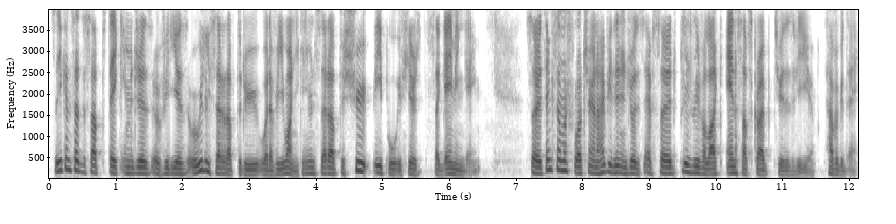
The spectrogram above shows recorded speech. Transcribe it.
So you can set this up to take images or videos or really set it up to do whatever you want. You can even set it up to shoot people if you're, it's a gaming game. So thanks so much for watching and I hope you did enjoy this episode. Please leave a like and subscribe to this video. Have a good day.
